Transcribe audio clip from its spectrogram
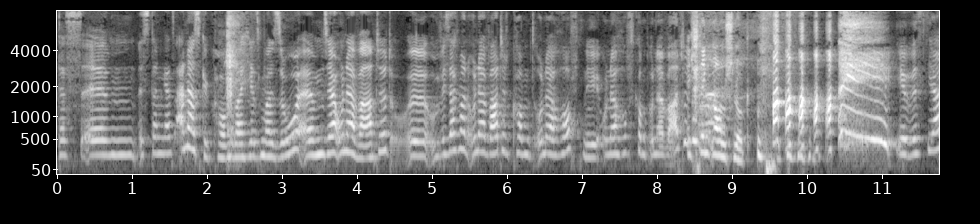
Das ähm, ist dann ganz anders gekommen, sage ich jetzt mal so. Ähm, sehr unerwartet. Äh, und wie sagt man, unerwartet kommt unerhofft? Nee, unerhofft kommt unerwartet. Ich trinke noch einen Schluck. Ihr wisst ja,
